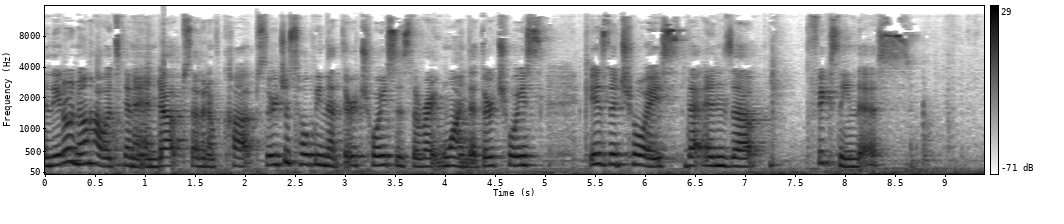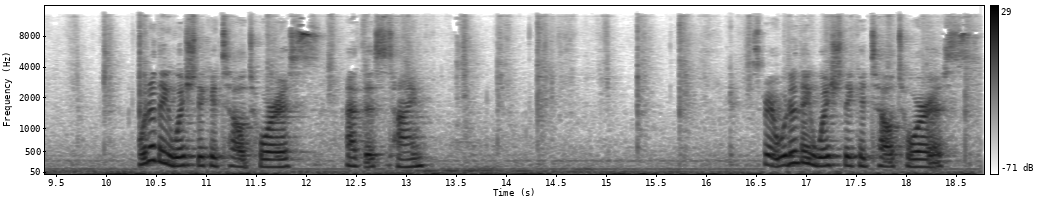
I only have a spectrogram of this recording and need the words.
And they don't know how it's going to end up, Seven of Cups. They're just hoping that their choice is the right one, that their choice is the choice that ends up fixing this. What do they wish they could tell Taurus at this time? Spirit, what do they wish they could tell Taurus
